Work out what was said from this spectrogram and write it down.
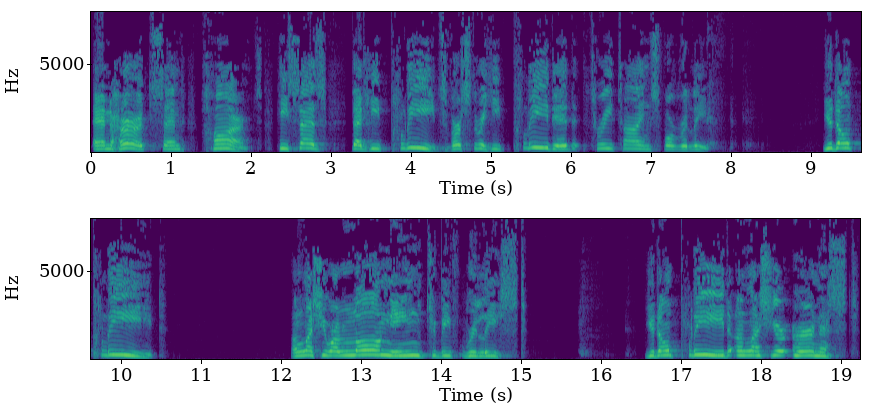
and hurts and harms. He says that he pleads, verse 3, he pleaded three times for relief. You don't plead unless you are longing to be released. You don't plead unless you're earnest.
